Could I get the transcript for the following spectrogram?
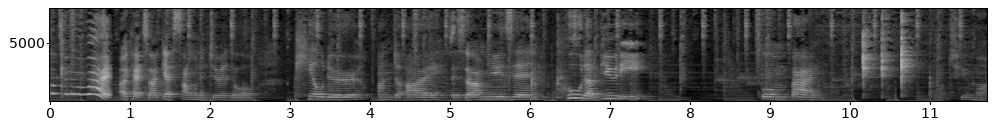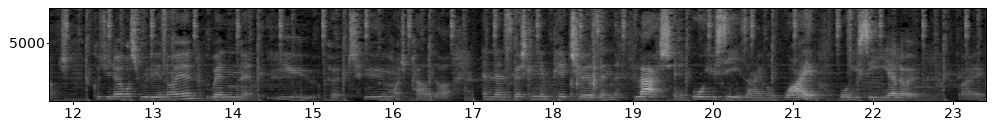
looking alright. Okay, so I guess I'm gonna do a little powder under eye. So I'm using Huda Beauty. Boom, bang. Not too much. Because you know what's really annoying? When you put too much powder and then especially in pictures and the flash and all you see is either white or you see yellow like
